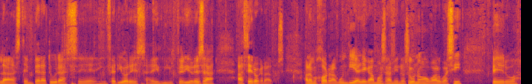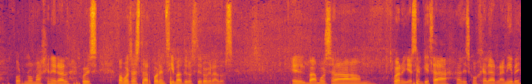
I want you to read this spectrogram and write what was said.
las temperaturas eh, inferiores, a, inferiores a, a 0 grados. A lo mejor algún día llegamos a menos 1 o algo así, pero por norma general pues vamos a estar por encima de los 0 grados. vamos a... Bueno, ya se empieza a descongelar la nieve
